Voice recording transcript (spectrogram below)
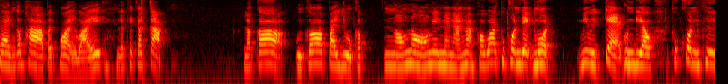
แฟนก็พาไปปล่อยไว้ แล้วแกก็กลับ แล้วก็อุ๋ยก็ไปอยู่กับน้องๆในในนั้นอะเพราะว่าทุกคนเด็กหมด มีอุ๋ยแก่คนเดียว ทุกคนคือ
